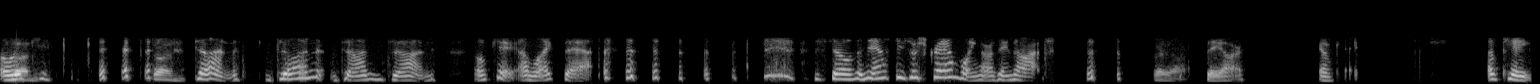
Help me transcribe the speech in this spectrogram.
Okay. Done. done. Done. Done. Done. Okay, I like that. so the nasties are scrambling, are they not? They are. They are. Okay. Okay,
